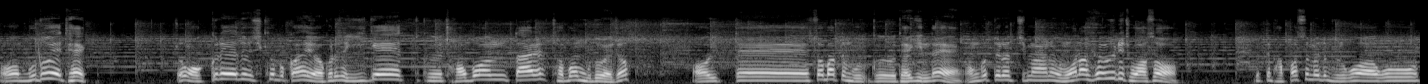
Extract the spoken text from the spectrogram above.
어, 무도회 덱, 좀 업그레이드를 시켜볼까 해요. 그래서 이게 그 저번 달, 저번 무도회죠? 어, 이때 써봤던 무- 그 덱인데, 언급드렸지만 워낙 효율이 좋아서, 그때 바빴음에도 불구하고,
